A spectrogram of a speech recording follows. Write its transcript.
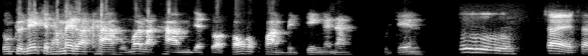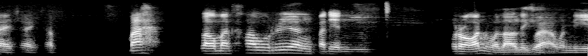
ตรงจุดนี้จะทำให้ราคา ผมว่าราคามันจะสอดคล้องกับความเป็นจริงอะนะคุณเจน อืมใช่ใช่ใช่ครับมาเรามาเข้าเรื่องประเด็นร้อนของเราเลยดีกว่า วันนี้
